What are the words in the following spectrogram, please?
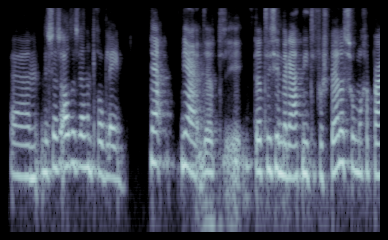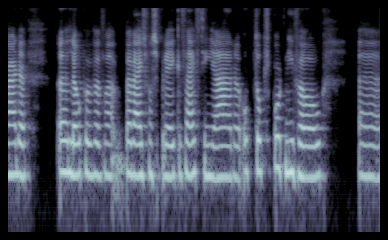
Um, dus dat is altijd wel een probleem. Ja, ja dat, dat is inderdaad niet te voorspellen. Sommige paarden uh, lopen we van, bij wijze van spreken 15 jaar op topsportniveau. Uh,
